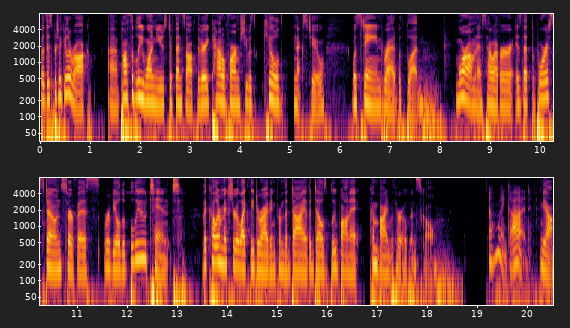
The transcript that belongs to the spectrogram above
but this particular rock, uh, possibly one used to fence off the very cattle farm she was killed next to, was stained red with blood. More ominous, however, is that the porous stone surface revealed a blue tint, the color mixture likely deriving from the dye of Adele's blue bonnet combined with her open skull. Oh my God. Yeah,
